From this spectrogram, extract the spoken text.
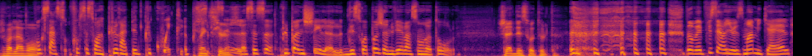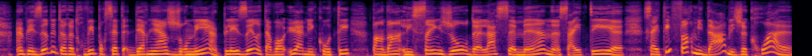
Je vais l'avoir. Faut que ça, faut que ça soit plus rapide, plus quick, là, plus subtil, c'est ça. Plus punché, là. Déçois pas Geneviève à son retour, là. Je la déçois tout le temps. non, mais plus sérieusement, Michael, un plaisir de te retrouver pour cette dernière journée. Un plaisir de t'avoir eu à mes côtés pendant les cinq jours de la semaine. Ça a été, euh, ça a été formidable et je crois euh,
